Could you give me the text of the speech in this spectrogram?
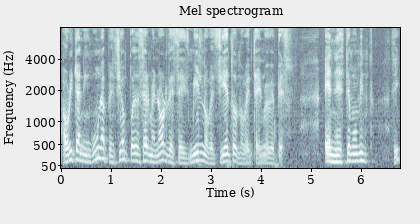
ahorita ninguna pensión puede ser menor de 6.999 pesos en este momento. ¿sí?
